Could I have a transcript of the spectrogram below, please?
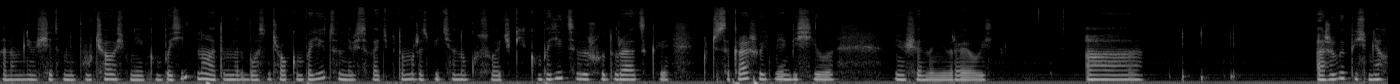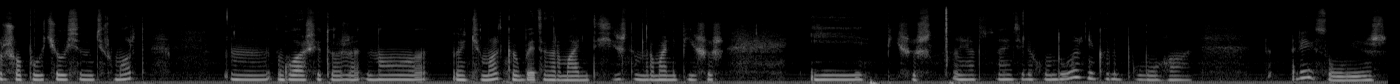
она мне вообще там не получалась, мне компози... Ну, а там надо было сначала композицию нарисовать, а потом разбить ее на кусочки. Композиция вышла дурацкая, короче, закрашивать меня бесило, мне вообще она не нравилась. А, а живопись у меня хорошо получился натюрморт, гуашь тоже, но натюрморт как бы это нормально, ты сидишь там нормально пишешь и пишешь. Я тут, знаете ли, художник от бога. Рисуешь.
